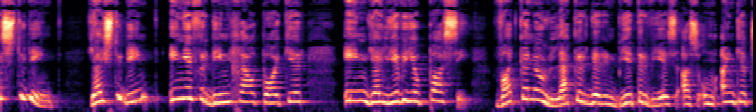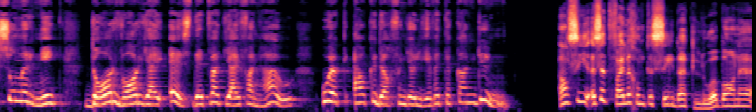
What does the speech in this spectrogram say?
is student. Jy student en jy verdien geld baie keer en jy lewe jou passie. Wat kan nou lekkerder en beter wees as om eintlik sommer net daar waar jy is, dit wat jy van hou, ook elke dag van jou lewe te kan doen? Alsie, is dit veilig om te sê dat loopbane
